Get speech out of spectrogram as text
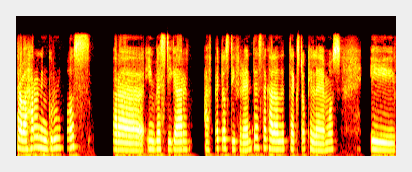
trabajaron en grupos para investigar aspectos diferentes de cada texto que leemos y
